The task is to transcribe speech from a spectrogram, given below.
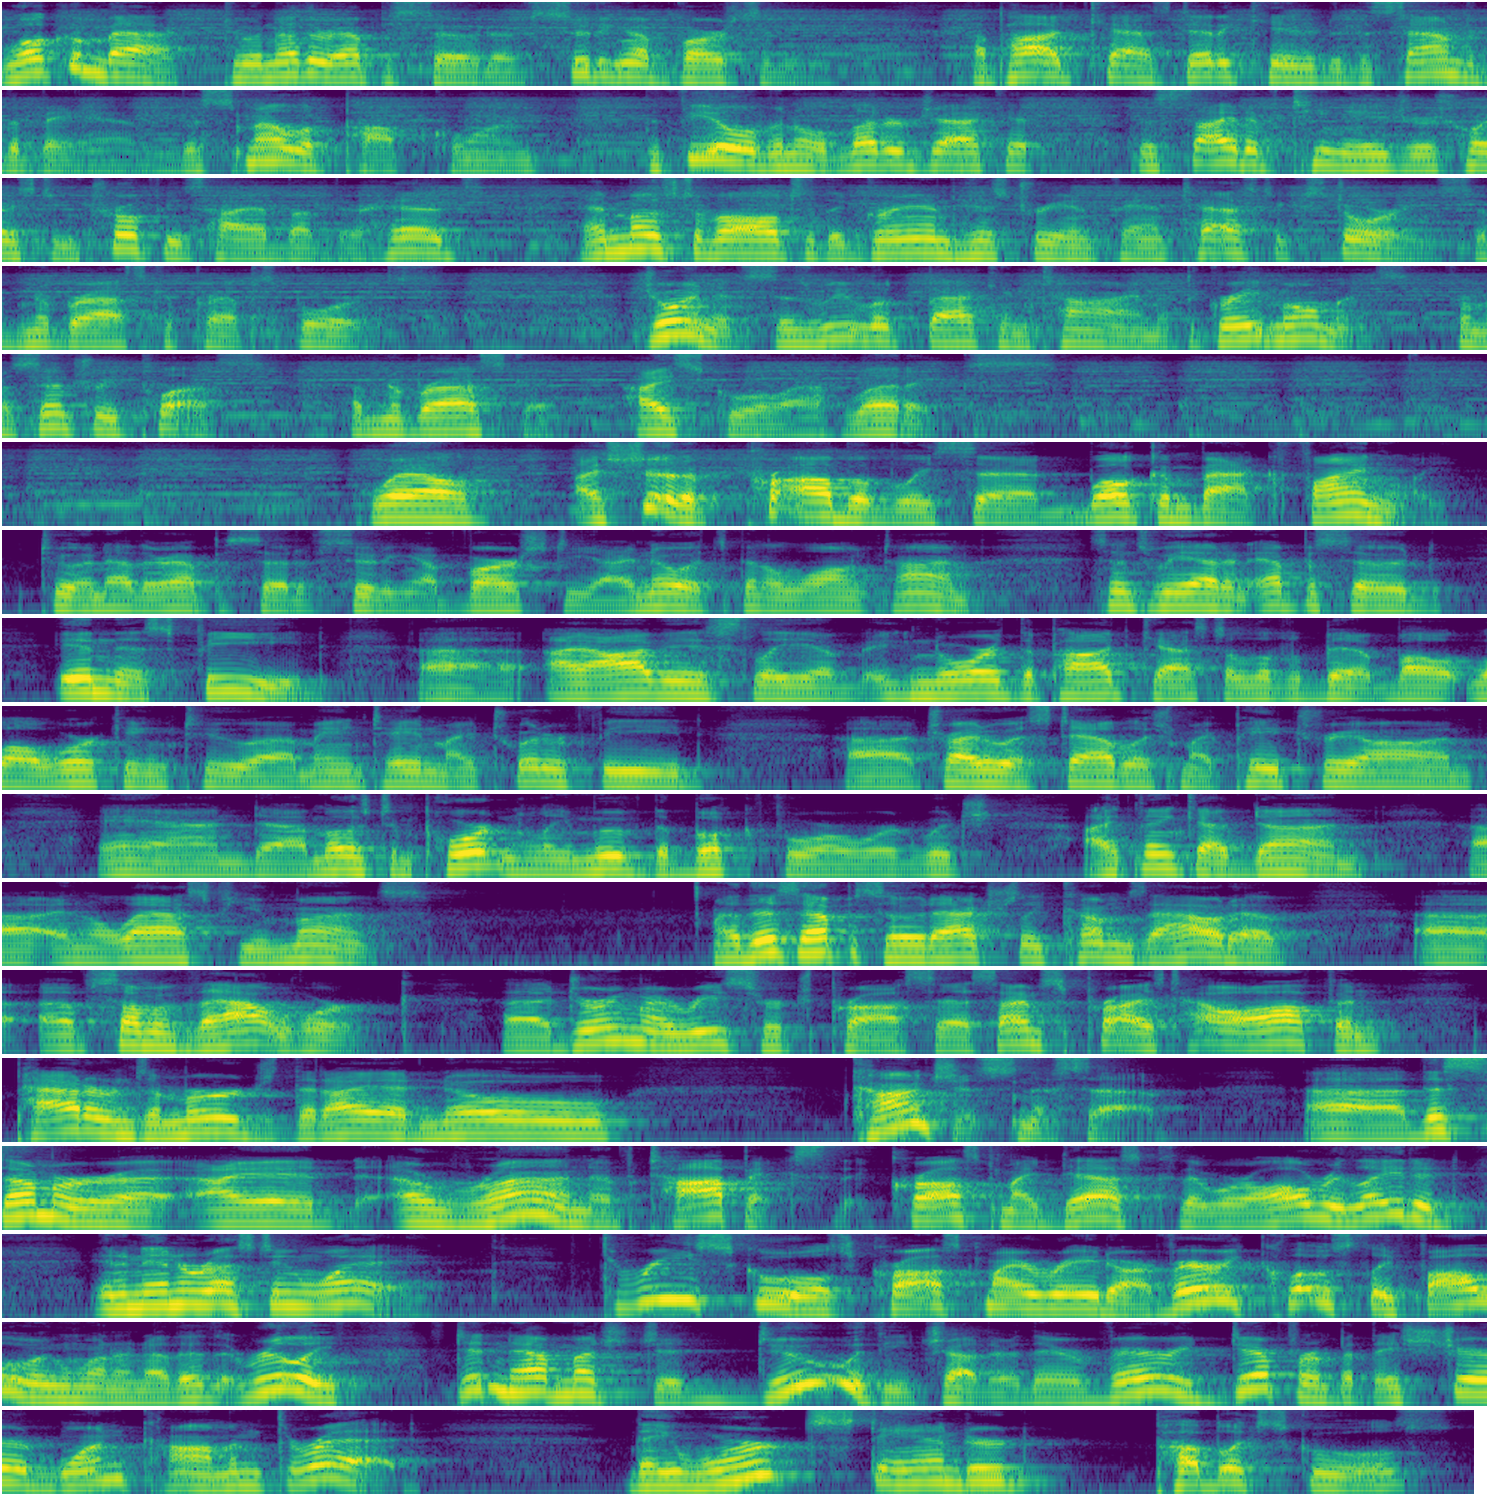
Welcome back to another episode of Suiting Up Varsity, a podcast dedicated to the sound of the band, the smell of popcorn, the feel of an old letter jacket, the sight of teenagers hoisting trophies high above their heads, and most of all to the grand history and fantastic stories of Nebraska prep sports. Join us as we look back in time at the great moments from a century plus of Nebraska high school athletics. Well, I should have probably said, Welcome back finally to another episode of Suiting Up Varsity. I know it's been a long time since we had an episode in this feed. Uh, I obviously have ignored the podcast a little bit while, while working to uh, maintain my Twitter feed, uh, try to establish my Patreon, and uh, most importantly, move the book forward, which I think I've done uh, in the last few months. Uh, this episode actually comes out of, of some of that work. during my research process, I'm surprised how often patterns emerged that I had no consciousness of. Uh, this summer, uh, I had a run of topics that crossed my desk that were all related in an interesting way. Three schools crossed my radar, very closely following one another, that really didn't have much to do with each other. They're very different, but they shared one common thread. They weren't standard public schools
